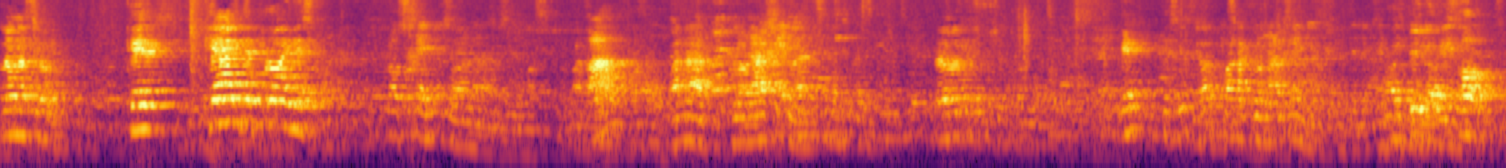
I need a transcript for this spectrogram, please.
clonación. ¿Qué, ¿Qué hay de pro en eso? Los genios van a. ¿Ah? Van a clonar genios. Pero no te escuché. ¿Qué? Van a clonar genios. Oh.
